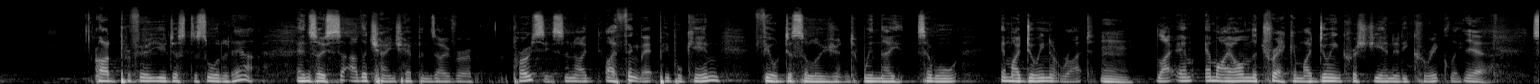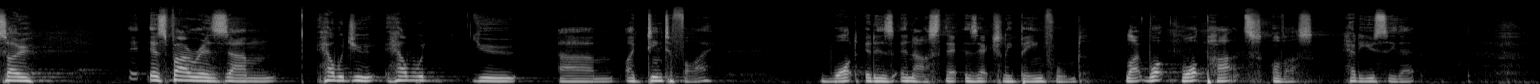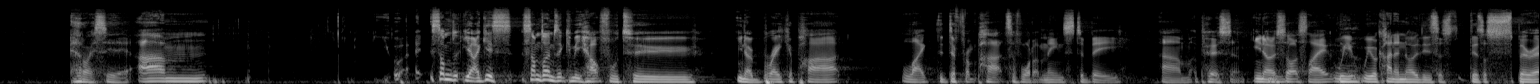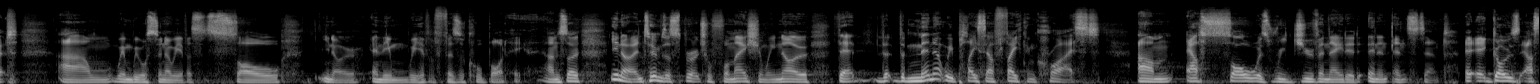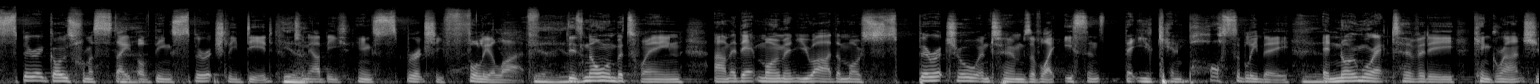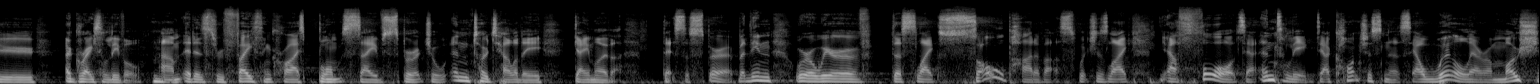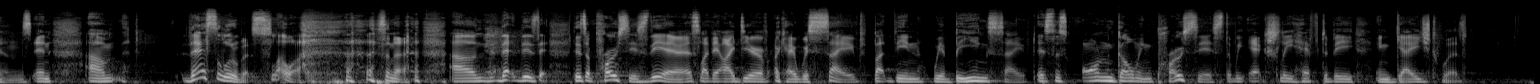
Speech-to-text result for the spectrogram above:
I'd prefer you just to sort it out. And so other change happens over a process. And I, I think that people can feel disillusioned when they say, Well, am I doing it right? Mm. Like, am, am I on the track? Am I doing Christianity correctly? Yeah. So, as far as um, how would you how would you um, identify what it is in us that is actually being formed. Like what what parts of us? How do you see that? How do I see that? Um, some, yeah, I guess sometimes it can be helpful to you know break apart like the different parts of what it means to be um, a person. You know, mm. so it's like we, yeah. we kind of know there's a, there's a spirit, um, when we also know we have a soul, you know, and then we have a physical body. Um, so, you know, in terms of spiritual formation, we know that the, the minute we place our faith in Christ, um, our soul is rejuvenated in an instant. It, it, goes, our spirit goes from a state yeah. of being spiritually dead yeah. to now being spiritually fully alive. Yeah, There's no in between. Um, at that moment, you are the most spiritual in terms of like essence that you can possibly be, and no more activity can grant you a greater level. Mm. Um, it is through faith in Christ, boom, saved, spiritual in totality, game over. That's the spirit. But then we're aware of this like soul part of us, which is like our thoughts, our intellect, our consciousness, our will, our emotions. And um, that's a little bit slower, isn't it? Um, that, there's, there's a process there. It's like the idea of, okay, we're saved, but then we're being saved. It's this ongoing process that we actually have to be engaged with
